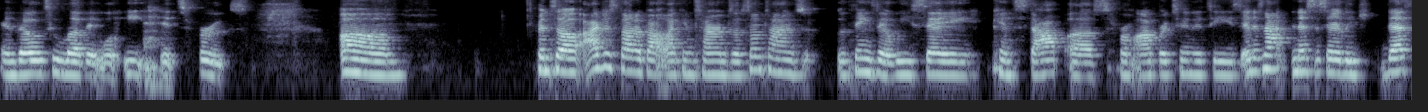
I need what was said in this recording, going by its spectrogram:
and those who love it will eat its fruits. Um, and so I just thought about like in terms of sometimes the things that we say can stop us from opportunities and it's not necessarily that's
